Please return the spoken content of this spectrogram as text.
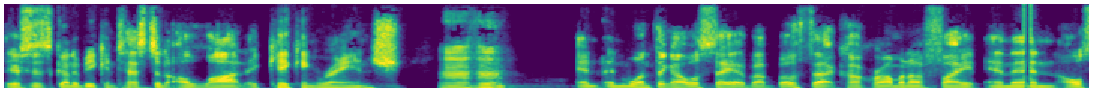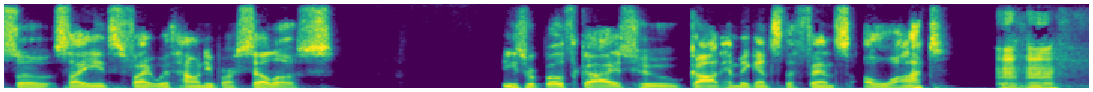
This is going to be contested a lot at kicking range. Mm-hmm. And and one thing I will say about both that Kakhramonov fight and then also Saeed's fight with Raoni Barcelos, these were both guys who got him against the fence a lot, Mm-hmm.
